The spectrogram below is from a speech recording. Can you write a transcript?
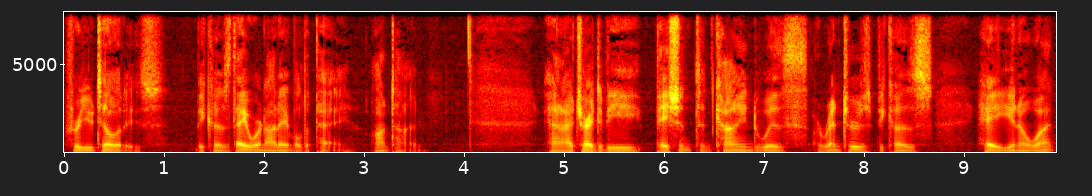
for utilities because they were not able to pay on time. And I tried to be patient and kind with renters because, hey, you know what?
